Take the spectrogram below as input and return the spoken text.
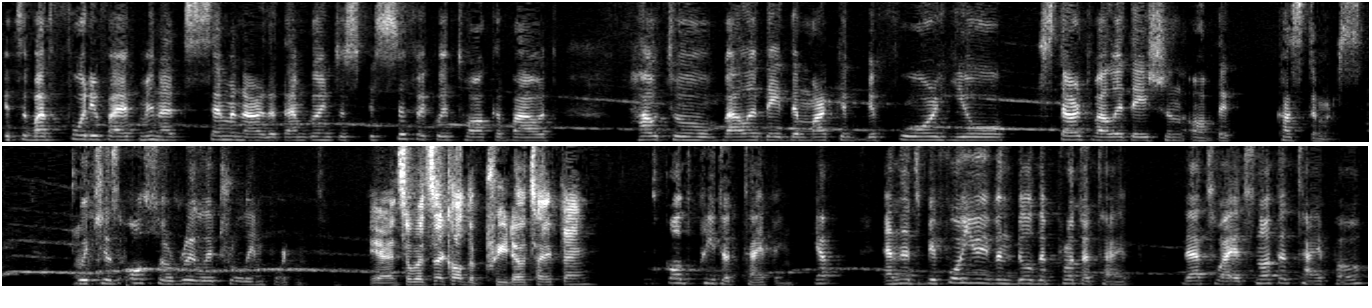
it's about 45 minute seminar that i'm going to specifically talk about how to validate the market before you start validation of the customers which is also really, truly important. Yeah, and so what's that called, the pretotyping? It's called pretotyping, yep. And it's before you even build a prototype. That's why it's not a typo.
